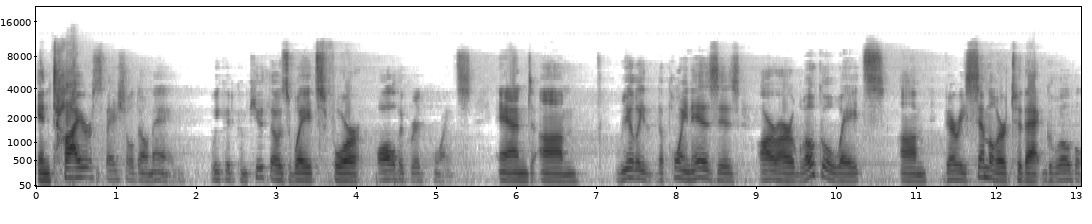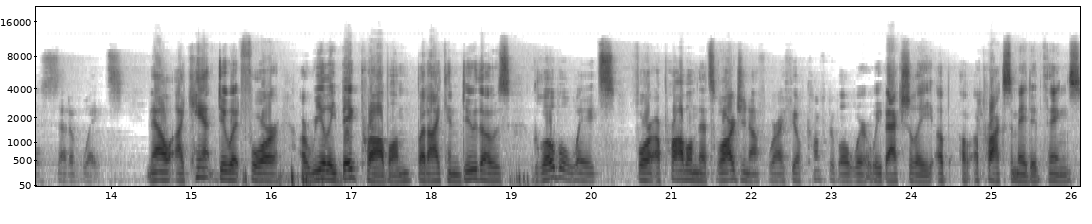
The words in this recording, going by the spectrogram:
entire spatial domain, we could compute those weights for all the grid points. And um, really, the point is, is are our local weights um, very similar to that global set of weights? Now, I can't do it for a really big problem, but I can do those global weights for a problem that's large enough where I feel comfortable where we've actually approximated things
